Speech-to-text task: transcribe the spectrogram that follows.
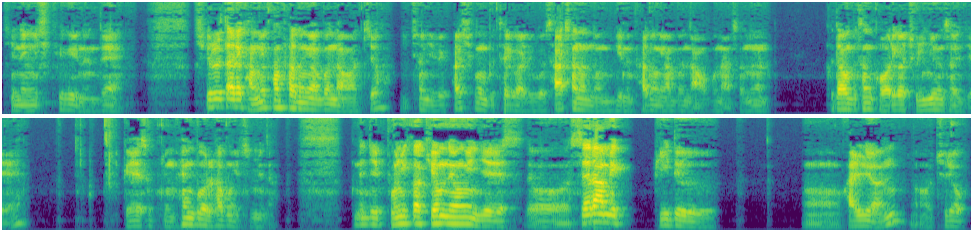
진행을 시키고 있는데 11월 달에 강력한 파동이 한번 나왔죠. 2280원부터 해가지고 4000원 넘기는 파동이 한번 나오고 나서는 그 다음부터는 거리가 줄면서 이제 계속 좀 횡보를 하고 있습니다. 근데 이제 보니까 기업 내용이 이제 어, 세라믹 비드 어, 관련 어, 주력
